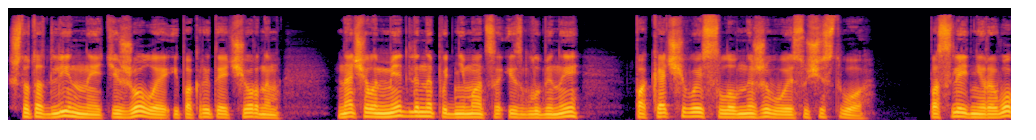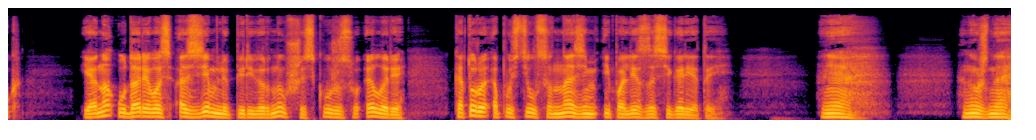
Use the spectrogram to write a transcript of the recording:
Что-то длинное, тяжелое и покрытое черным начало медленно подниматься из глубины, покачиваясь, словно живое существо — Последний рывок, и она ударилась о землю, перевернувшись к ужасу Эллари, который опустился на земь и полез за сигаретой. «Мне нужно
